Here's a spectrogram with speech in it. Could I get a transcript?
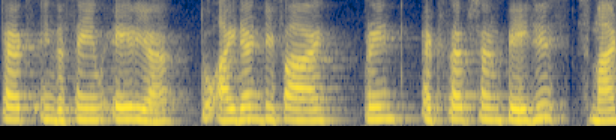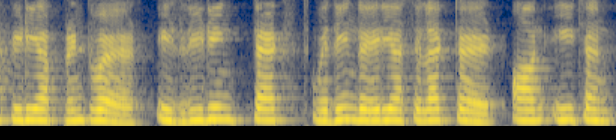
text in the same area to identify print exception pages. Smart PDF printware is reading text within the area selected on each and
